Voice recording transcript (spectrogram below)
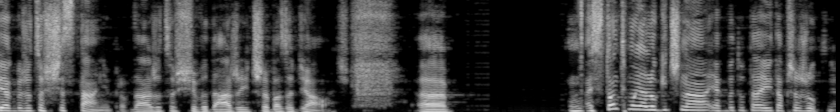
jakby, że coś się stanie, prawda? Że coś się wydarzy i trzeba zadziałać. E, stąd moja logiczna jakby tutaj ta przerzutnia.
